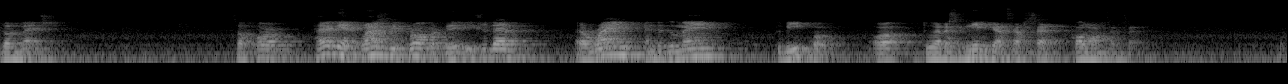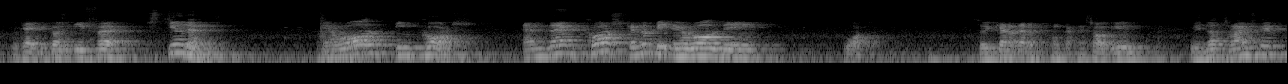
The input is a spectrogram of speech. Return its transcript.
don't match. So for having a transitive property, you should have a range and the domain to be equal, or to have a significant subset, common subset. Okay, because if a student enrolled in course, and then course cannot be enrolled in what? So you cannot have a concatenation. So you is not transitive,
